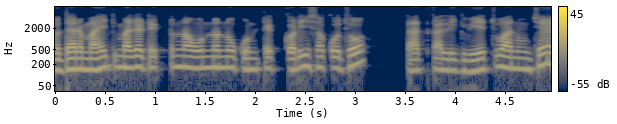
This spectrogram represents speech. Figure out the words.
વધારે માહિતી માટે ટ્રેક્ટરના ઓનરનો કોન્ટેક કરી શકો છો. તાત્કાલિક વેચવાનું છે.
